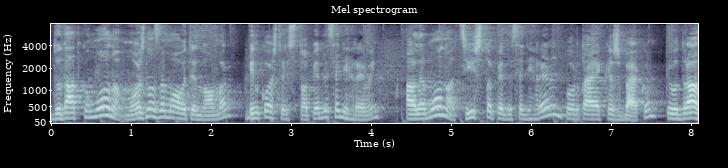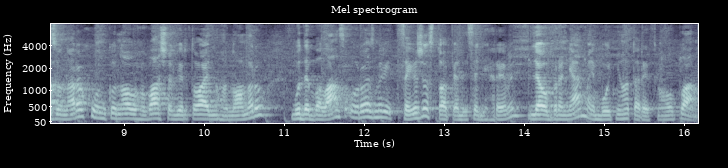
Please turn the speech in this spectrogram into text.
В додатку Mono можна замовити номер, він коштує 150 гривень, але Mono ці ж 150 гривень повертає кешбеком і одразу на рахунку нового вашого віртуального номеру буде баланс у розмірі цих же 150 гривень для обрання майбутнього тарифного плану.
